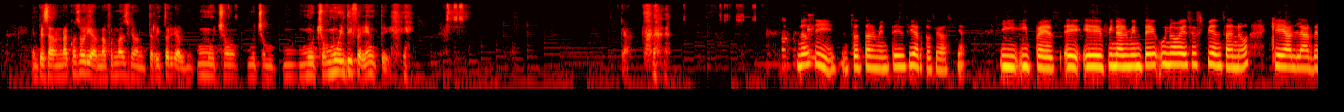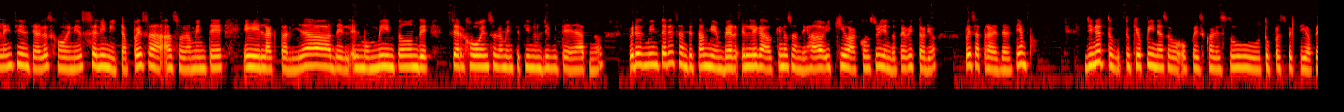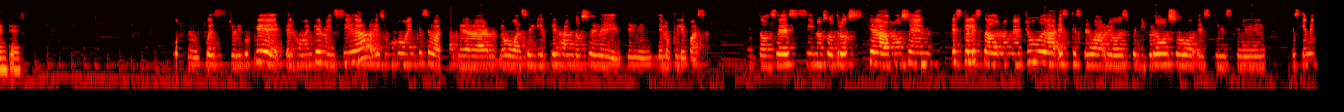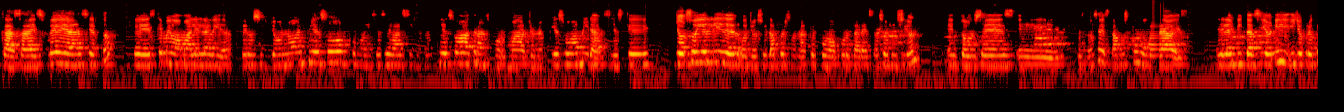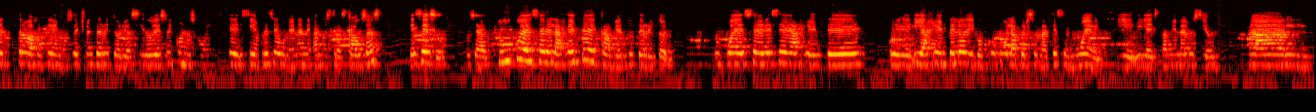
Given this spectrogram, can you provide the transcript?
empezaron a consolidar una formación territorial mucho, mucho, mucho, muy diferente. No, sí, totalmente cierto, Sebastián. Y, pues eh, eh, finalmente uno a veces piensa, ¿no? Que hablar de la incidencia de los jóvenes se limita pues a, solamente eh, la actualidad, el, momento donde ser joven solamente tiene un límite de edad, ¿no? pero es muy interesante también ver el legado que nos han dejado y que va construyendo territorio pues a través del tiempo. Gina, ¿tú, qué opinas o, pues cuál es tu, tu perspectiva frente a esto? Pues yo digo que el joven que no incida es un joven que se va a quedar o va a seguir quejándose de, lo que le pasa. Entonces, si nosotros quedamos en, es que el Estado no me ayuda, es que este barrio es peligroso, es que, este, es que mi casa es fea, ¿cierto? Es que me va mal en la vida. Pero si yo no empiezo, como dice Sebastián, yo no empiezo a transformar, yo no empiezo a mirar si es que yo soy el líder o yo soy la persona que puedo aportar a esa solución, entonces, eh, pues no sé, estamos como graves de la invitación y, yo creo que el trabajo que hemos hecho en territorio ha sido eso y con los jóvenes que siempre se unen a, nuestras causas es eso. O sea, tú puedes ser el agente de cambio en tu territorio. Tú puedes ser ese agente, eh, y agente lo digo como la persona que se mueve, y, y es también alusión al,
